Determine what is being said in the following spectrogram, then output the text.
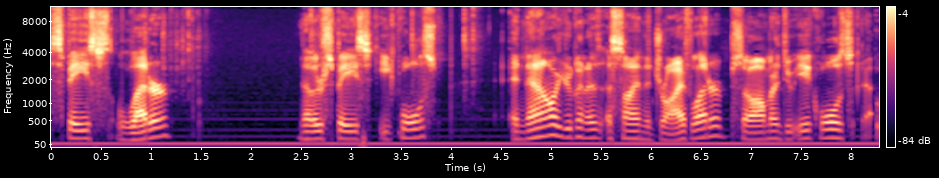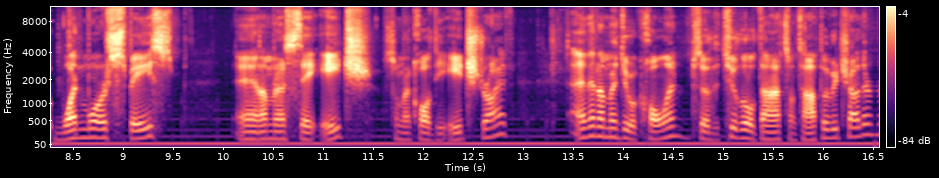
space letter, another space equals, and now you're going to assign the drive letter. So I'm going to do equals, one more space, and I'm going to say H. So I'm going to call it the H drive. And then I'm going to do a colon, so the two little dots on top of each other.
